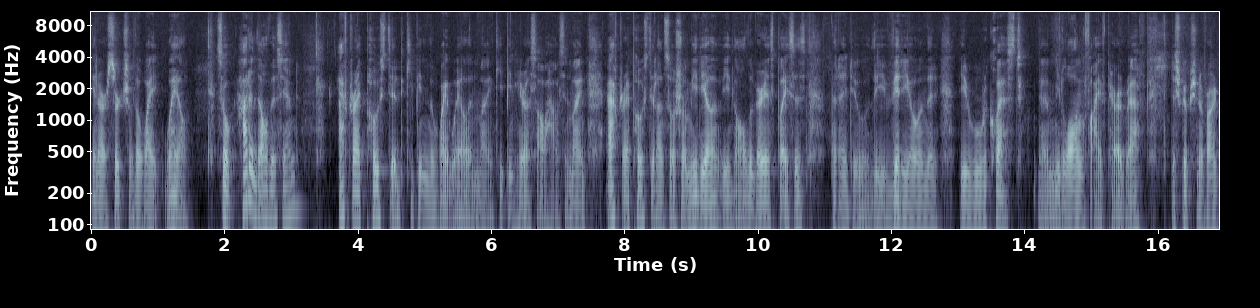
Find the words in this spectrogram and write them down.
in our search of the white whale. So how did all this end? After I posted, keeping the white whale in mind, keeping Hirasawa House in mind, after I posted on social media in all the various places that I do the video and the, the request, um, long five paragraph description of our,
